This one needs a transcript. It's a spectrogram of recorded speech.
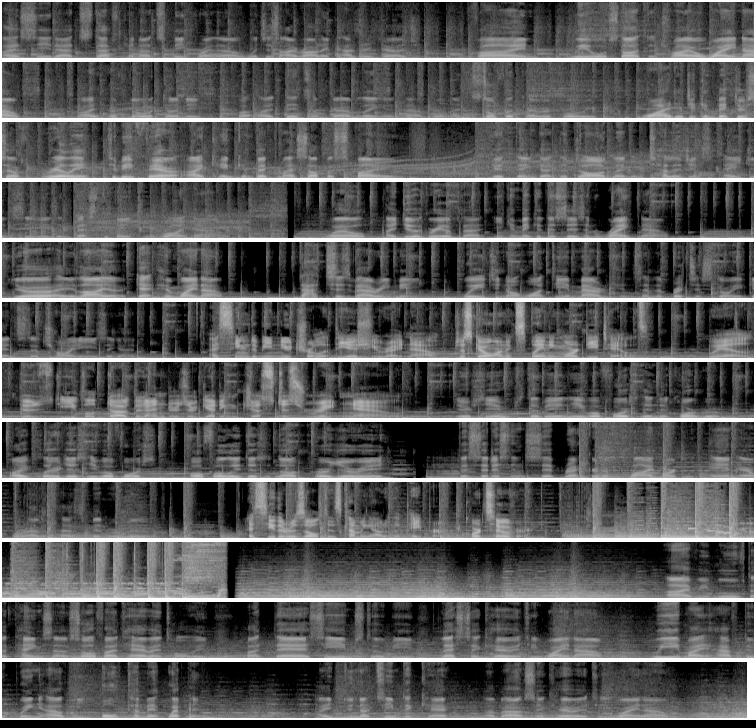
I see that Steph cannot speak right now, which is ironic as a judge. Fine, we will start the trial right now. I have no attorney, but I did some gambling in Natville and Sofa territory. Why did you convict yourself? Really? To be fair, I can convict myself of spying. Good thing that the Dogland Intelligence Agency is investigating right now. Well, I do agree with that. You can make a decision right now. You're a liar. Get him right now. That is very mean. We do not want the Americans and the British going against the Chinese again. I seem to be neutral at the issue right now. Just go on explaining more details. Well, those evil Doglanders are getting justice right now. There seems to be an evil force in the courtroom. I clear this evil force. Hopefully this is not perjury. The citizenship record of Clyde Martin and Airport Rabbit has been removed. I see the result is coming out of the paper. Court's over. I removed the tanks of Sofa territory, but there seems to be less security right now. We might have to bring out the ultimate weapon. I do not seem to care about security right now.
